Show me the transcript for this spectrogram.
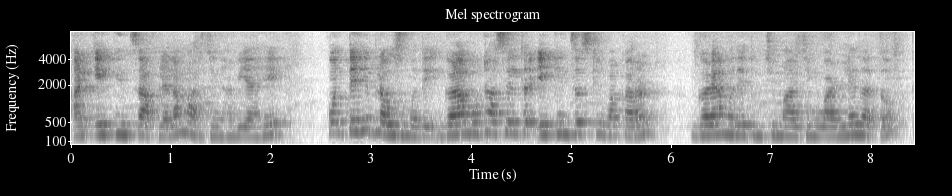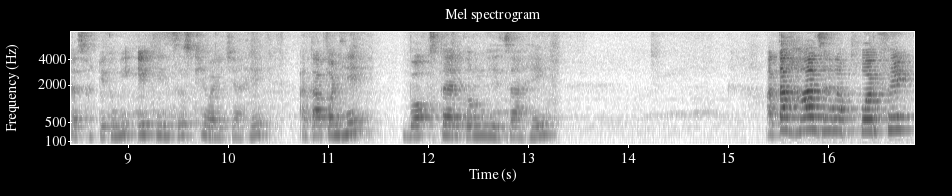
आणि एक इंच आपल्याला मार्जिन हवी आहे. कोणत्याही ब्लाऊजमध्ये गळा मोठा असेल तर एक इंचच ठेवा कारण गळ्यामध्ये तुमची मार्जिन वाढल्या जातं. त्यासाठी तुम्ही एक इंचच ठेवायचे आहे. आता आपण हे बॉक्स तयार करून घ्यायचं आहे. आता हा झाला परफेक्ट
